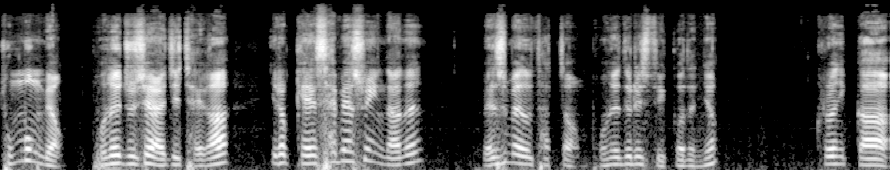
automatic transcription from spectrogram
종목명 보내주셔야지 제가 이렇게 3배 수익 나는 매수 매도 타점 보내드릴 수 있거든요. 그러니까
